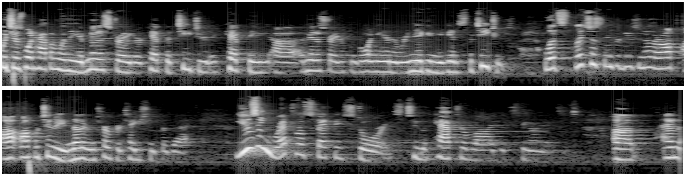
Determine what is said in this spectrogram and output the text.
which is what happened when the administrator kept the teacher, kept the uh, administrator from going in and reneging against the teachers. Let's let's just introduce another op- opportunity, another interpretation for that. Using retrospective stories to capture live experiences. Uh, and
